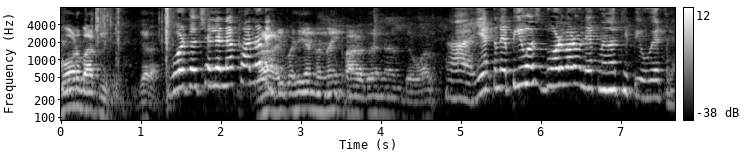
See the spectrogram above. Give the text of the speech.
ગોળ બાકી છે જરા. ગોળ તો છેલ્લે નાખવાનો ને. હા પછી એને નહીં ફાવે તો એને દેવો હા એકને પીવો ગોળ વાળો ને એકને નથી પીવું એટલે.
